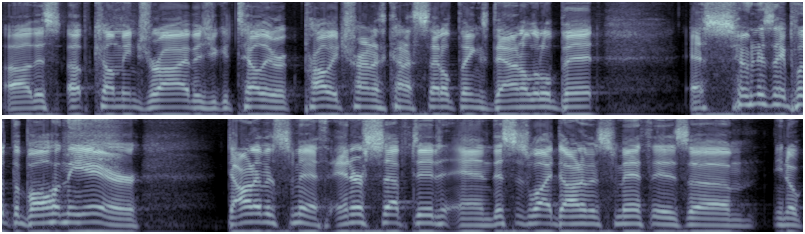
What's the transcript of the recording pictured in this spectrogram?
uh, this upcoming drive. As you could tell, they were probably trying to kind of settle things down a little bit. As soon as they put the ball in the air, Donovan Smith intercepted, and this is why Donovan Smith is, um, you know,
